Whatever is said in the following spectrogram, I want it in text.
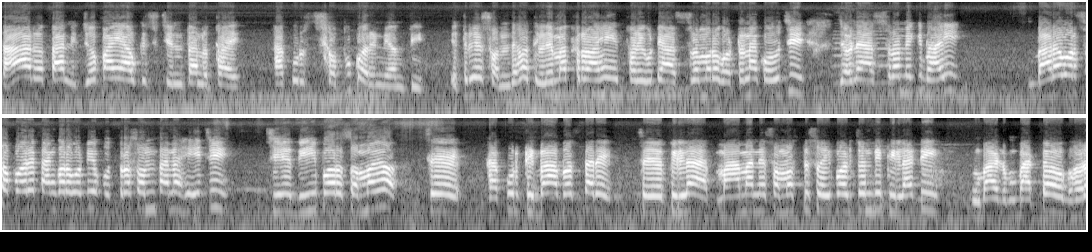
ତାର ତା ନିଜ ପାଇଁ ଆଉ କିଛି ଚିନ୍ତା ନଥାଏ। ଠାକୁର ସବୁ କରିନିଅନ୍ତି। ଏଥିରେ ସନ୍ଦେହ ତିଳେ ମାତ୍ର ନାହିଁ। ଥରେ ଗୋଟେ ଆଶ୍ରମର ଘଟଣା କହୁଛି ଜଣେ ଆଶ୍ରମିକ ଭାଇ ବାର ବର୍ଷ ପରେ ତାଙ୍କର ଗୋଟିଏ ପୁତ୍ର ସନ୍ତାନ ହେଇଛି। ସିଏ ଦିପହର ସମୟ ସେ ଠାକୁର ଥିବା ଅବସ୍ଥାରେ ସେ ପିଲା ମା ମାନେ ସମସ୍ତେ ଶୋଇପଡିଛନ୍ତି ପିଲାଟି ବାଟ ଘର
